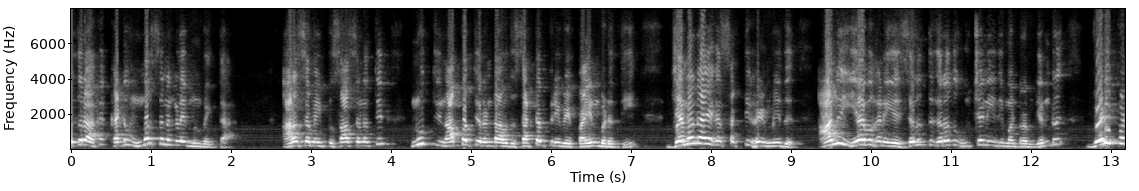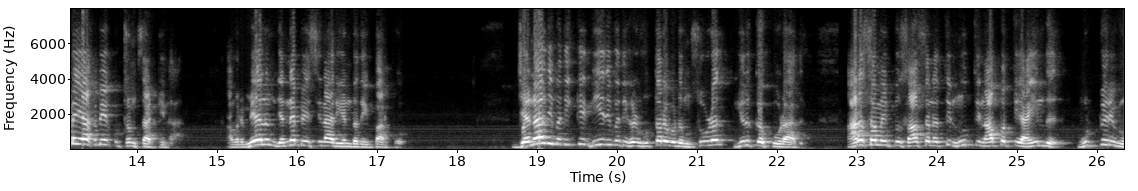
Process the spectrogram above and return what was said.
எதிராக கடும் விமர்சனங்களை முன்வைத்தார். அரசமைப்பு சாசனத்தின் நூத்தி நாற்பத்தி இரண்டாவது சட்டப்பிரிவை பயன்படுத்தி ஜனநாயக சக்திகள் மீது அணு ஏவுகணையை செலுத்துகிறது உச்ச நீதிமன்றம் என்று வெளிப்படையாகவே குற்றம் சாட்டினார். அவர் மேலும் என்ன பேசினார் என்பதை பார்ப்போம். ஜனாதிபதிக்கு நீதிபதிகள் உத்தரவிடும் சூழல் இருக்கக்கூடாது. அரசமைப்பு சாசனத்தின் நூத்தி நாற்பத்தி ஐந்து உட்பிரிவு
